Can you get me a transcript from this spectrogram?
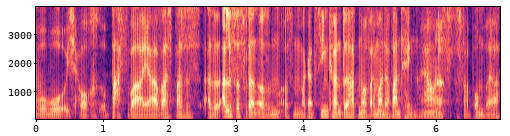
äh, wo, wo ich auch baff war, ja, was, was ist, also alles, was wir dann aus dem, aus dem Magazin kannte, hatten wir auf einmal an der Wand hängen, ja, und Das, das war Bombe, ja.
